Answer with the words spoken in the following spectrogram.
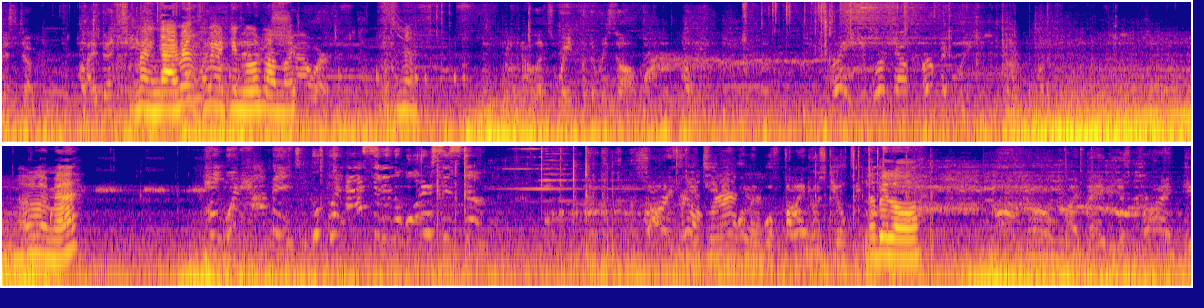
system I bet TV แม่งยายแม่งแม่งกินรู้ทำไหม shower เนี่ย Now let's wait for the result. Great, it worked out perfectly. อร่อยไหม Hey what happened Who put acid in the water system Sorry for you, TV woman. We'll find who's guilty. แล้วไปรอ Oh no, my baby is crying. He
